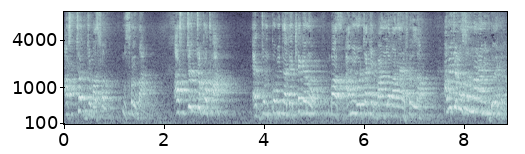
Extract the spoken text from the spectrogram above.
আশ্চর্য মাসল মুসলমান। আশ্চর্য কথা। একজন কবিতা লেখে গেল, বাস, আমি ওটাকে বাংলা বানায় ফেললাম। আমি যে মুসলমান, আমি ভুলে গেলাম।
